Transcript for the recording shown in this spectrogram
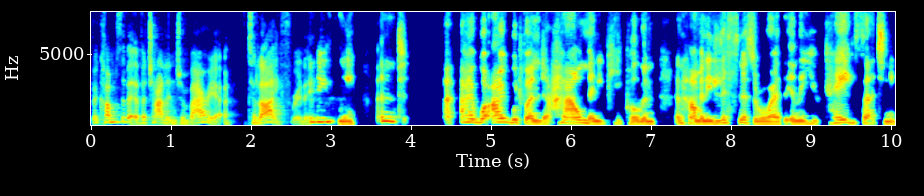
becomes a bit of a challenge and barrier to life really absolutely and I, I, I would wonder how many people and, and how many listeners are aware that in the UK, certainly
